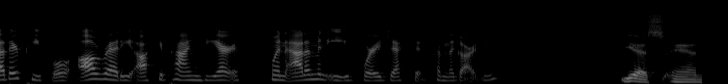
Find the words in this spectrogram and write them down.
other people already occupying the earth when Adam and Eve were ejected from the garden. Yes, and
